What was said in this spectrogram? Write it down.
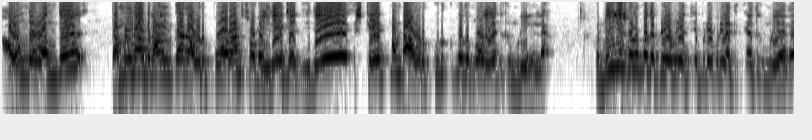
அவங்க வந்து தமிழ்நாட்டு நலனுக்காக அவர் போறான்னு சொல்ற இதே இதே ஸ்டேட்மெண்ட் அவர் கொடுக்கும்போது உங்களால ஏத்துக்க முடியல இப்ப நீங்க சொல்லும்போது எப்படி எப்படி எப்படி எப்படி ஏத்து- ஏத்துக்க முடியாத?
